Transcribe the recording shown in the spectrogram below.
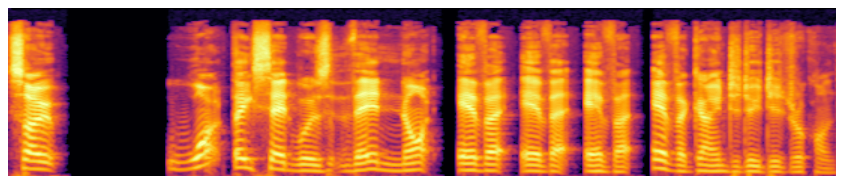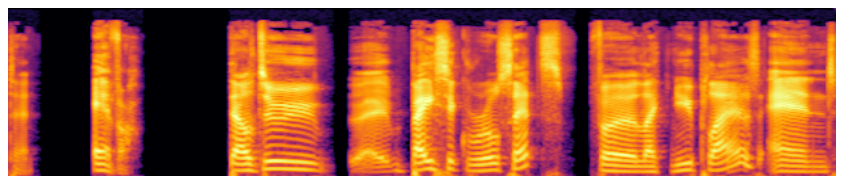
so what they said was they're not ever, ever, ever, ever going to do digital content. Ever. They'll do uh, basic rule sets for like new players and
